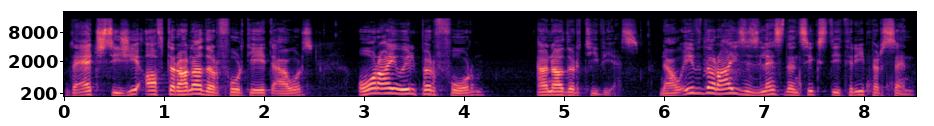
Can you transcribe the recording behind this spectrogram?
the HCG after another 48 hours or I will perform another TVS. Now if the rise is less than 63%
